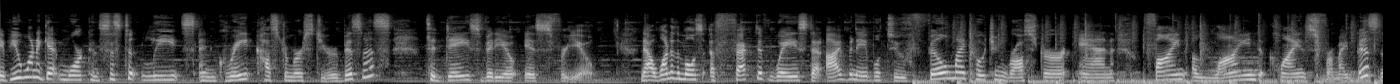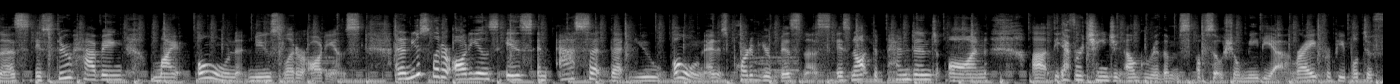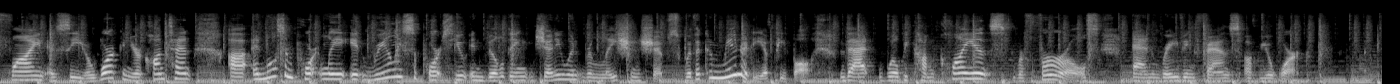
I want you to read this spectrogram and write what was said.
If you want to get more consistent leads and great customers to your business, today's video is for you. Now, one of the most effective ways that I've been able to fill my coaching roster and find aligned clients for my business is through having my own newsletter audience. And a newsletter audience is an asset that you own and it's part of your business. It's not dependent on uh, the ever-changing algorithms of social media, right? For people to find and see your work and your content. Uh, and most importantly, it really supports you in building genuine relationships with a community of people that that will become clients, referrals, and raving fans of your work.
